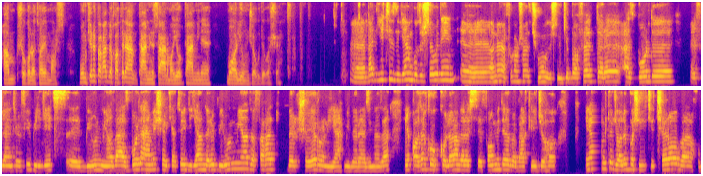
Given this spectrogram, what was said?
هم شکلات های مارس. ممکنه فقط به خاطر هم تامین سرمایه و تامین مالی اونجا بوده باشه. بعد یه چیز دیگه هم گذاشته بودیم. آنه فکرم شاید شما گذاشتین که بافت داره از برد فلانتروفی بیل گیتس بیرون میاد و از برد همه شرکت های دیگه هم داره بیرون میاد و فقط برکشایر رو نگه میداره از این نظر. یعنی قاطعا کوکاکولا هم داره استعفا میده و بقیه جاها. این هم می‌تونه جالب باشه که چرا و خب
